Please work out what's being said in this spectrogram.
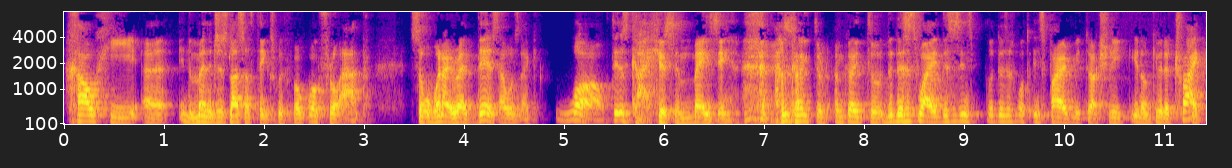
how he uh, manages lots of things with workflow app. So when I read this, I was like, "Wow, this guy is amazing!" Nice. I'm going to, I'm going to. This is why this is this is what inspired me to actually, you know, give it a try.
